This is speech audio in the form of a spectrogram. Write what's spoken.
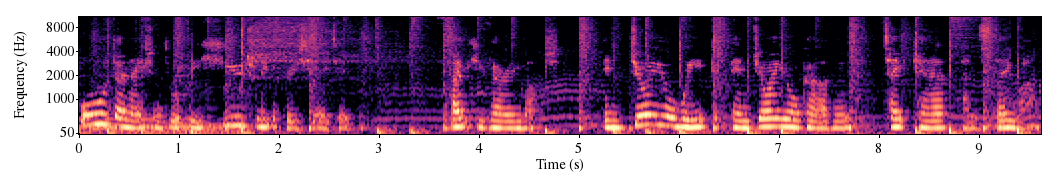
all donations will be hugely appreciated. Thank you very much. Enjoy your week, enjoy your garden, take care and stay well.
